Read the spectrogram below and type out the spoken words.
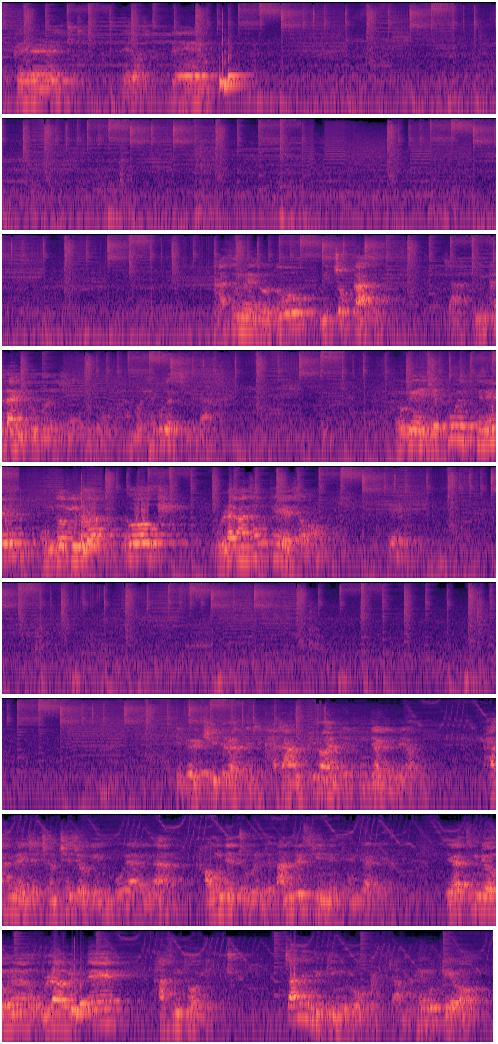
어깨를 쭉 내려서 내려 가슴에서도 위쪽 가슴 자 인클라인 부분 이제 운동 한번 해보겠습니다. 여기에 이제 포인트는 엉덩이가 이렇게 올라간 상태에서 멸치들한테 이제 가장 필요한 이제 동작인데요. 가슴의 이제 전체적인 모양이나 가운데 쪽을 이제 만들 수 있는 동작이에요. 얘 같은 경우는 올라올 때 가슴 더 짜는 느낌으로 자, 한번 해볼게요.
